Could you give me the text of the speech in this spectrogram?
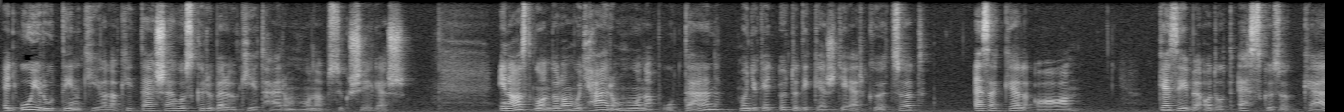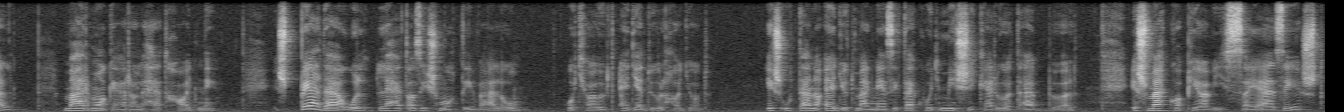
Egy új rutin kialakításához körülbelül két-három hónap szükséges. Én azt gondolom, hogy három hónap után mondjuk egy ötödikes gyerkőcöt ezekkel a kezébe adott eszközökkel már magára lehet hagyni. És például lehet az is motiváló, hogyha őt egyedül hagyod. És utána együtt megnézitek, hogy mi sikerült ebből. És megkapja a visszajelzést,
